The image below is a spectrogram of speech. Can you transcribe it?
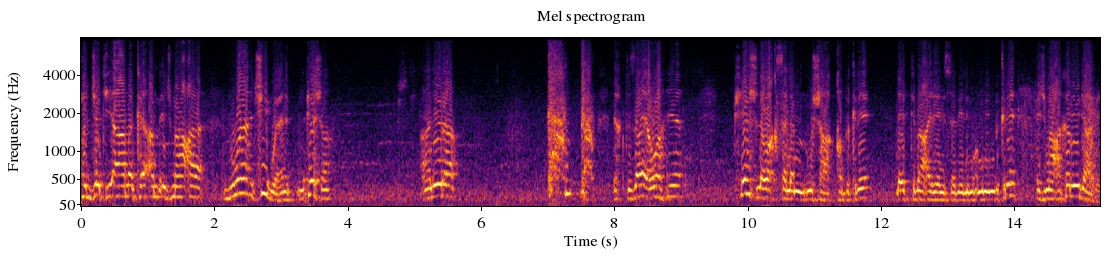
حجتي آمك أم إجماع بوا تشيبوا يعني بيشا. عليرا اقتزاء وهي بيش لو أقسل مشاقة بكري لاتباع غير سبيل المؤمنين بكري إجماع كرو دابي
